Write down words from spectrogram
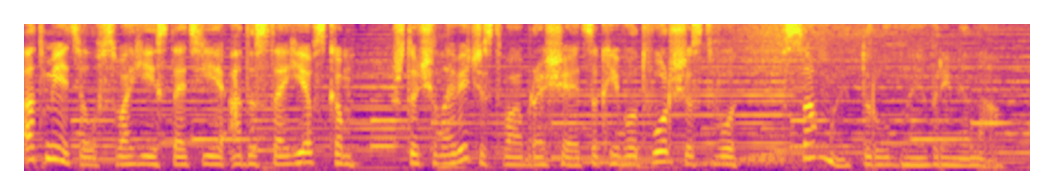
отметил в своей статье о Достоевском, что человечество обращается к его творчеству в самые трудные времена.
